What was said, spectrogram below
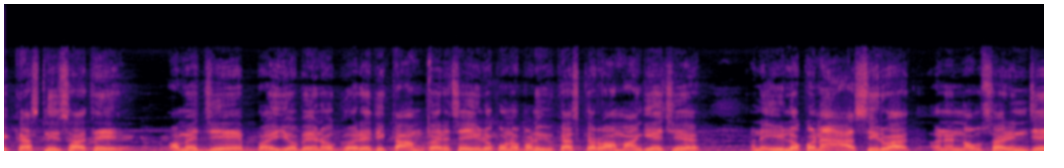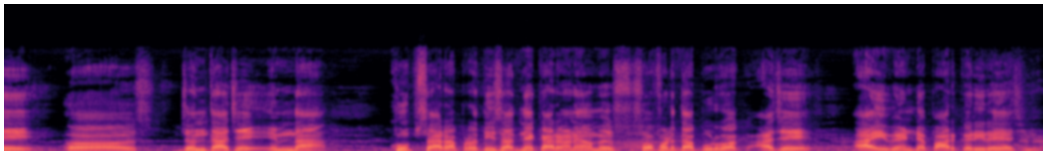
વિકાસની સાથે અમે જે ભાઈઓ બહેનો ઘરેથી કામ કરે છે, એ લોકોનો પણ વિકાસ કરવા માંગીએ છીએ. અને એ લોકોના આશીર્વાદ અને નવસારીની જે જનતા છે, એમના ખૂબ સારા પ્રતિસાદને કારણે અમે સફળતાપૂર્વક આજે આ ઇવેન્ટને પાર કરી રહ્યા છીએ.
